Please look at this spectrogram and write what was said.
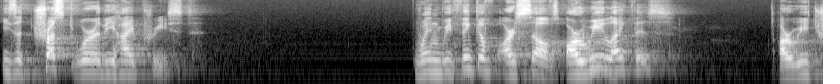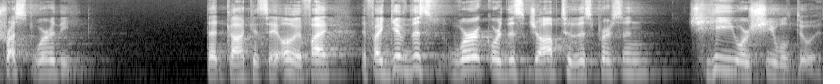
He's a trustworthy high priest. When we think of ourselves, are we like this? Are we trustworthy? That God could say, oh, if I if I give this work or this job to this person, he or she will do it.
